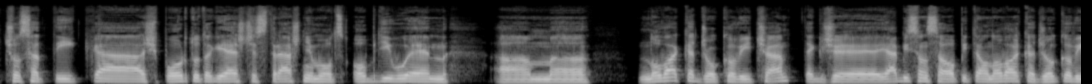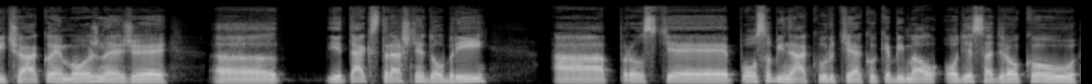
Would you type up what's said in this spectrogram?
čo sa týka športu, tak ja ešte strašne moc obdivujem um, Nováka Djokoviča, takže ja by som sa opýtal Nováka Djokoviča, ako je možné, že uh, je tak strašne dobrý a proste pôsobí na kurte, ako keby mal o 10 rokov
